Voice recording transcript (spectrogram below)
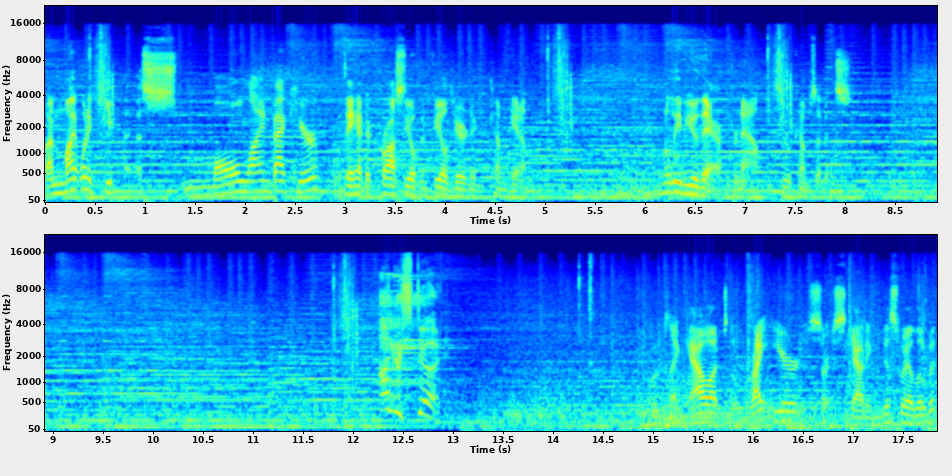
I might want to keep a small line back here if they had to cross the open field here to come get them. I'm gonna leave you there for now. See what comes of it. Understood. Move Zangawa to the right here. Start scouting this way a little bit.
